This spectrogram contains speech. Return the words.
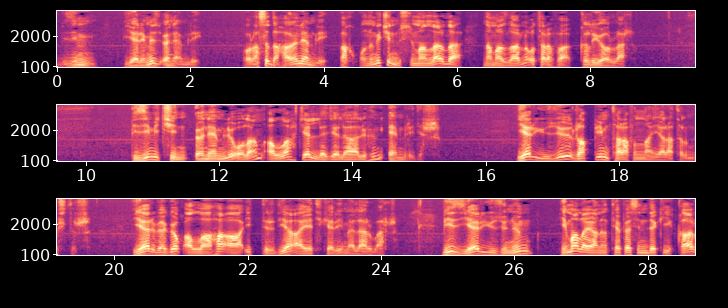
Bizim yerimiz önemli. Orası daha önemli. Bak onun için Müslümanlar da namazlarını o tarafa kılıyorlar. Bizim için önemli olan Allah Celle Celaluhu'nun emridir. Yeryüzü Rabbim tarafından yaratılmıştır. Yer ve gök Allah'a aittir diye ayet-i kerimeler var. Biz yeryüzünün Himalaya'nın tepesindeki kar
